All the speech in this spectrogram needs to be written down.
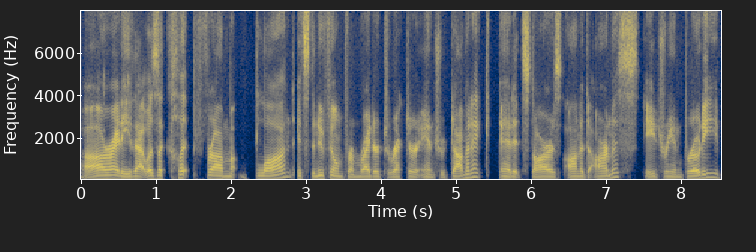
Alrighty, that was a clip from Blonde. It's the new film from writer director Andrew Dominik, and it stars Ana de Armas, Adrien Brody,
